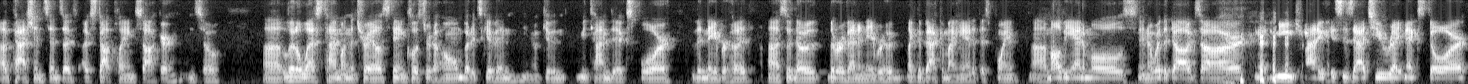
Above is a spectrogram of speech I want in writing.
a, passion since I've, I've stopped playing soccer, and so uh, a little less time on the trail, staying closer to home. But it's given you know given me time to explore the neighborhood. Uh, so know the Ravenna neighborhood like the back of my hand at this point. Um, all the animals, you know, where the dogs are, you know, the mean cat who hisses at you right next door.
